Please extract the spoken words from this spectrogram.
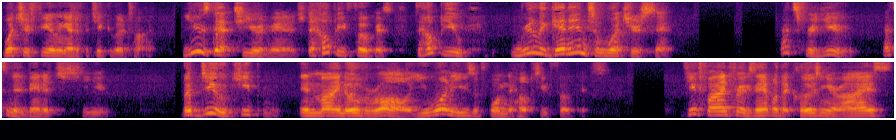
what you're feeling at a particular time. Use that to your advantage to help you focus, to help you really get into what you're saying. That's for you. That's an advantage to you. But do keep in mind overall, you want to use a form that helps you focus. If you find, for example, that closing your eyes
